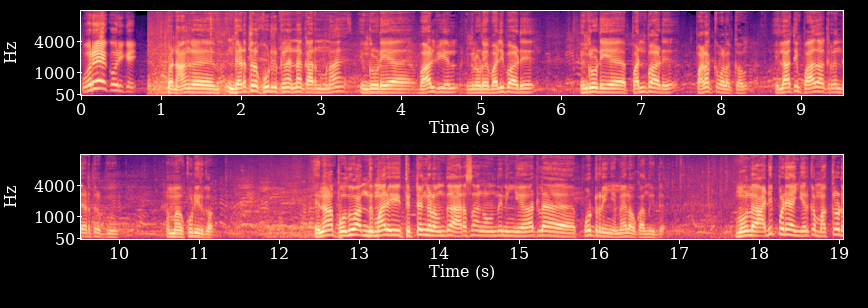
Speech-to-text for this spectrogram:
ஒரே கோரிக்கை. இப்போ நாங்கள் இந்த இடத்துல கூட்டிருக்கோம் என்ன காரணம்னா எங்களுடைய வாழ்வியல் எங்களுடைய வழிபாடு எங்களுடைய பண்பாடு பழக்க வழக்கம் எல்லாத்தையும் பாதுகாக்கிற இந்த இடத்துல கூ- நம்ம கூடியிருக்கோம். ஏன்னா பொதுவாக அந்த மாதிரி திட்டங்களை வந்து அரசாங்கம் வந்து நீங்கள் வாட்டில் போட்டுறீங்க மேலே உட்காந்துக்கிட்டு முதல்ல அடிப்படையாக இங்கே இருக்க மக்களோட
